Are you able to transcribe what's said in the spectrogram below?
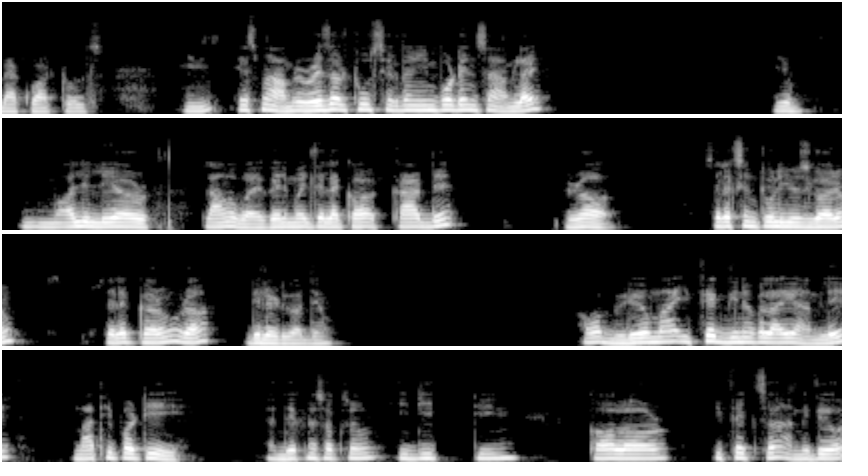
backward tools यसमा हाम्रो रिजल्ट टुल्स एकदम इम्पोर्टेन्ट छ हामीलाई यो अलि लेयर लामो भएकोले मैले त्यसलाई क काटिदिएँ र सेलेक्सन टुल युज गऱ्यौँ सेलेक्ट गरौँ र डिलिट गरिदिउँ अब भिडियोमा इफेक्ट दिनको लागि हामीले माथिपट्टि देख्न सक्छौँ एडिटिङ कलर इफेक्ट छ हामी त्यो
